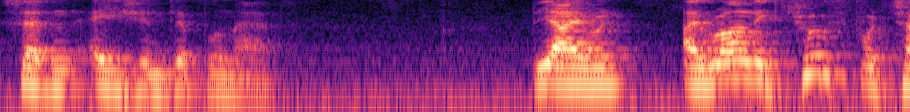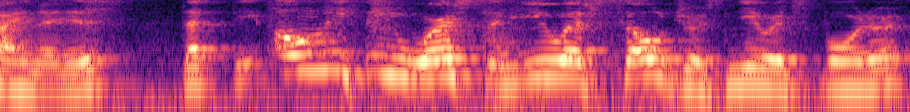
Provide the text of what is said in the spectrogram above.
said an Asian diplomat. The ironic truth for China is that the only thing worse than U.S. soldiers near its border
